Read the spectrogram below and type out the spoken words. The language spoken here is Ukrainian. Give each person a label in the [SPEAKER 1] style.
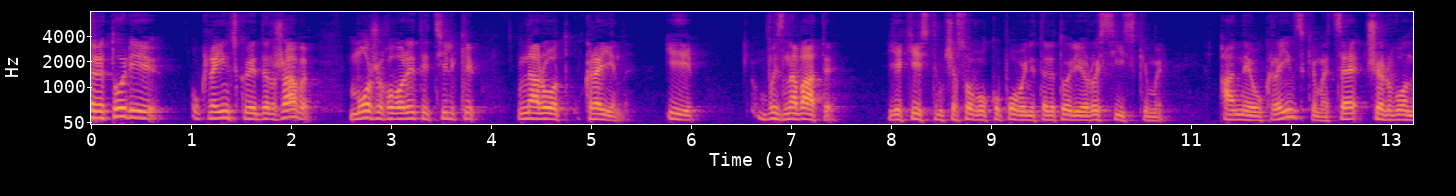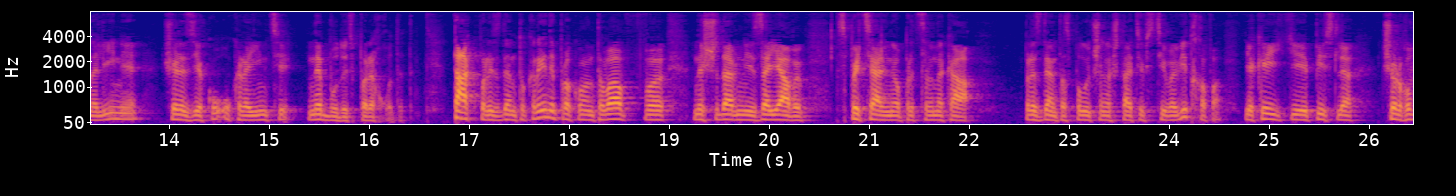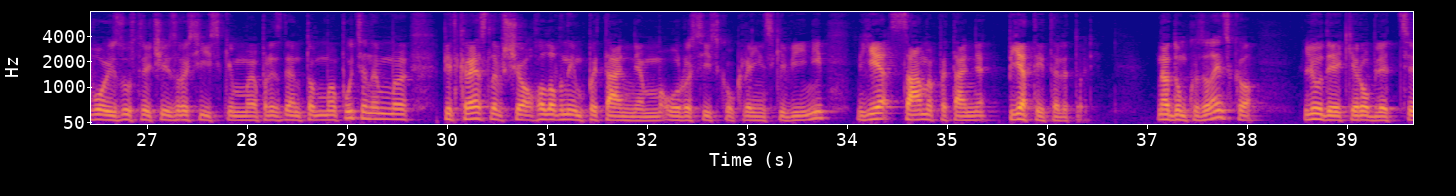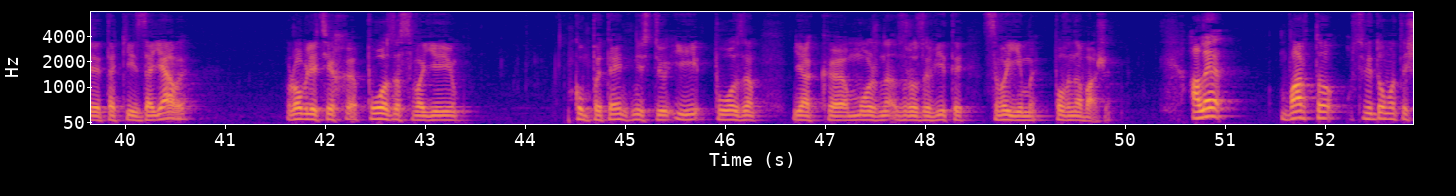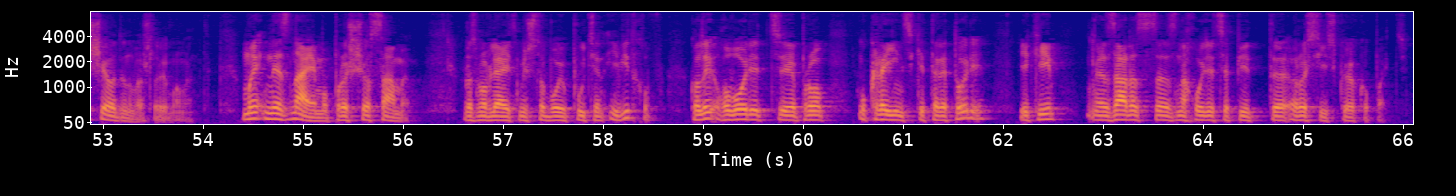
[SPEAKER 1] території української держави може говорити тільки народ України і визнавати якісь тимчасово окуповані території російськими, а не українськими це червона лінія, через яку українці не будуть переходити. Так, президент України прокоментував е, нещодавні заяви спеціального представника президента Сполучених Штатів Стіва Вітхофа, який е, після чергової зустрічі з російським е, президентом Путіним е, підкреслив, що головним питанням у російсько-українській війні є саме питання п'яти територій. На думку Зеленського, люди, які роблять е, такі заяви, роблять їх поза своєю компетентністю і поза, як можна зрозуміти, своїми повноваженнями. Але варто усвідомити ще один важливий момент: ми не знаємо, про що саме розмовляють між собою Путін і Вітхов, коли говорять е, про українські території, які е, зараз е, знаходяться під російською окупацією.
